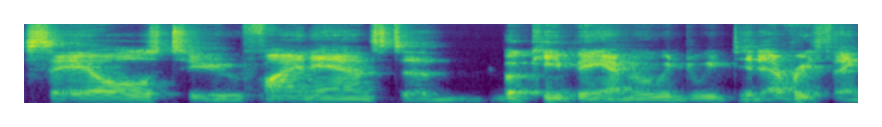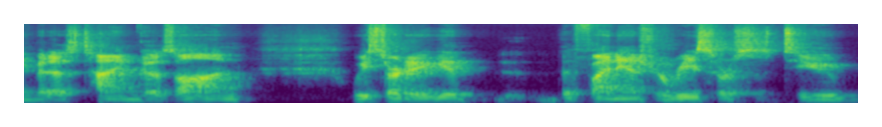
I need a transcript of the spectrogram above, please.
sales to finance to bookkeeping. I mean we we did everything, but as time goes on, we started to get the financial resources to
